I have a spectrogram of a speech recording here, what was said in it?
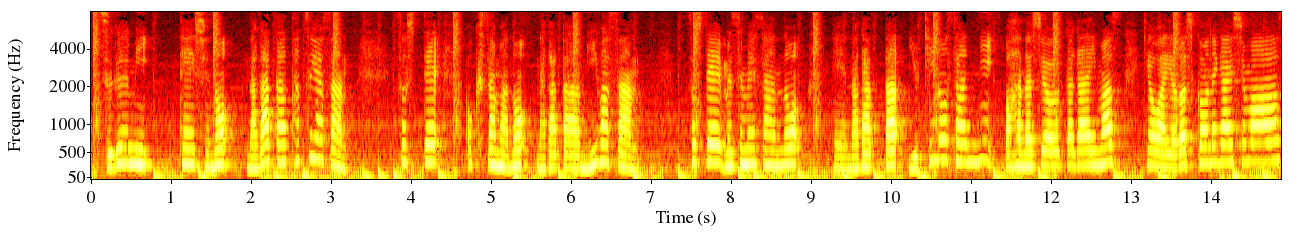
つぐみ亭主の永田達也さん。そして奥様の永田美和さん。そして娘さんの、えー、永田幸乃さんにお話を伺います。今日はよろしくお願いしま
